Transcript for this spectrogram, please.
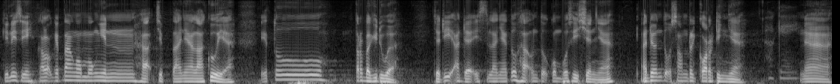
gini sih, kalau kita ngomongin hak ciptanya lagu ya, itu terbagi dua. Jadi ada istilahnya itu hak untuk compositionnya, ada untuk sound recordingnya. Oke. Nah,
